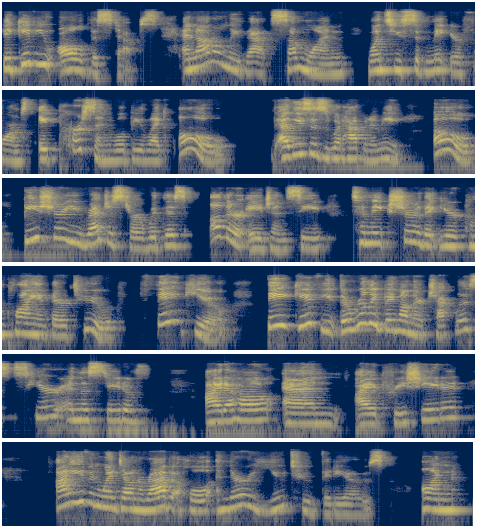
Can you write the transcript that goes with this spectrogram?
They give you all of the steps. And not only that, someone, once you submit your forms, a person will be like, oh, at least this is what happened to me. Oh, be sure you register with this other agency to make sure that you're compliant there too. Thank you. They give you, they're really big on their checklists here in the state of Idaho, and I appreciate it. I even went down a rabbit hole, and there are YouTube videos on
